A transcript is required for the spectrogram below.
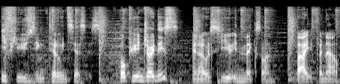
if you're using Tailwind CSS. Hope you enjoyed this, and I will see you in the next one. Bye for now.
